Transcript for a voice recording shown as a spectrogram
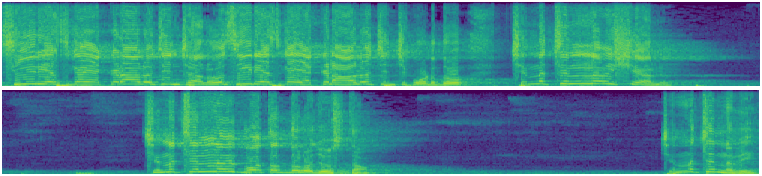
సీరియస్గా ఎక్కడ ఆలోచించాలో సీరియస్గా ఎక్కడ ఆలోచించకూడదో చిన్న చిన్న విషయాలు. చిన్న చిన్నవి పోతద్దులో చూస్తాం. చిన్న చిన్నవి.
